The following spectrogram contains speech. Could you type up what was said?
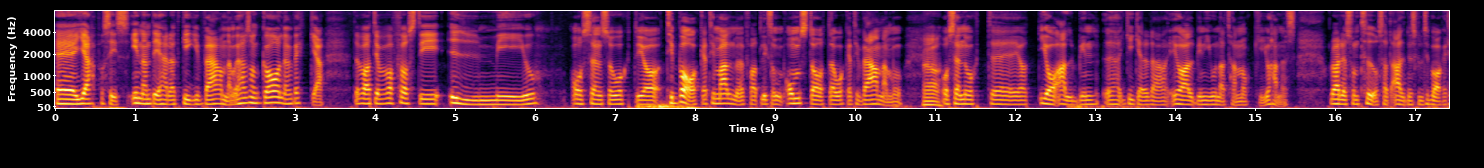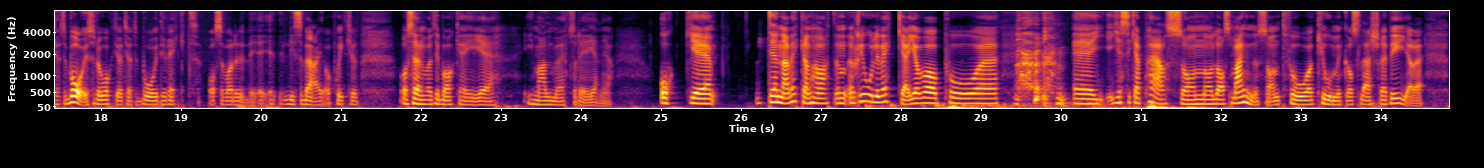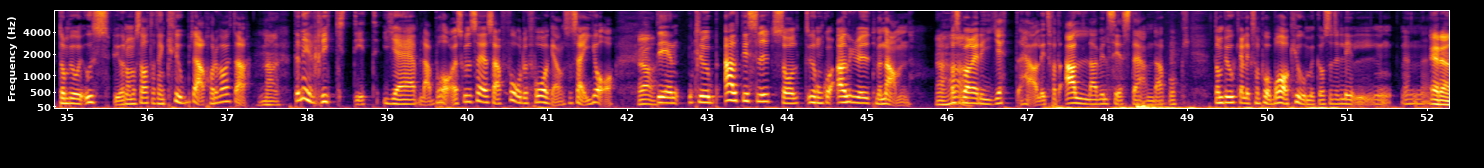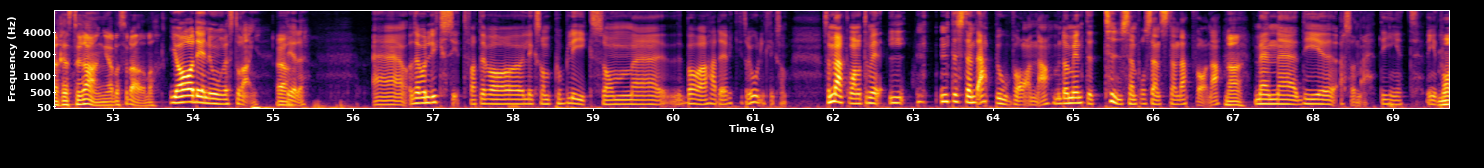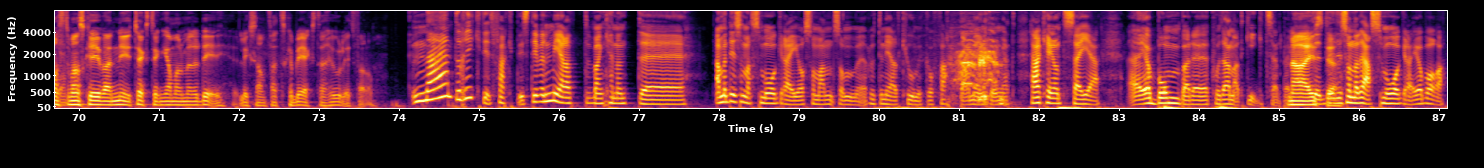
Eh, ja, precis. Innan det hade jag ett gig i Värnamo. Jag hade en sån galen vecka. Det var att jag var först i Umeå och sen så åkte jag tillbaka till Malmö för att liksom omstarta och åka till Värnamo. Ja. Och sen åkte jag, jag och Albin, eh, giggade där, jag, Albin, Jonathan och Johannes. Och då hade jag sån tur så att Albin skulle tillbaka till Göteborg, så då åkte jag till Göteborg direkt. Och så var det Liseberg och skitkul. Och sen var jag tillbaka i, eh, i Malmö efter det igen ja. Och eh, denna veckan har varit en rolig vecka. Jag var på eh, eh, Jessica Persson och Lars Magnusson, två komiker slash revyare. De bor i Usby och de har startat en klubb där. Har du varit där? Nej. Den är riktigt jävla bra. Jag skulle säga så här, får du frågan så säg ja. Ja. Det är en klubb, alltid slutsålt, de går aldrig ut med namn. Jaha. Och så bara är det jättehärligt för att alla vill se stand-up och de bokar liksom på bra komiker så det är en, Är det en restaurang eller sådär eller? Ja, det är nog en restaurang. Ja. Det är det. Eh, och det var lyxigt för att det var liksom publik som eh, bara hade riktigt roligt liksom. Så märker man att de är inte stand-up ovana, men de är inte tusen procent stand-up vana. Nej. Men eh, det är, alltså nej, det är inget, det är inget Måste problem. man skriva en ny text till en gammal melodi liksom för att det ska bli extra roligt för dem? Nej, inte riktigt faktiskt. Det är väl mer att man kan inte... Ja men det är sådana små grejer som man som rutinerad komiker fattar med en gång att här kan jag inte säga eh, jag bombade på ett annat gig till exempel. Nej, just det, det. det är sådana där små grejer bara.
